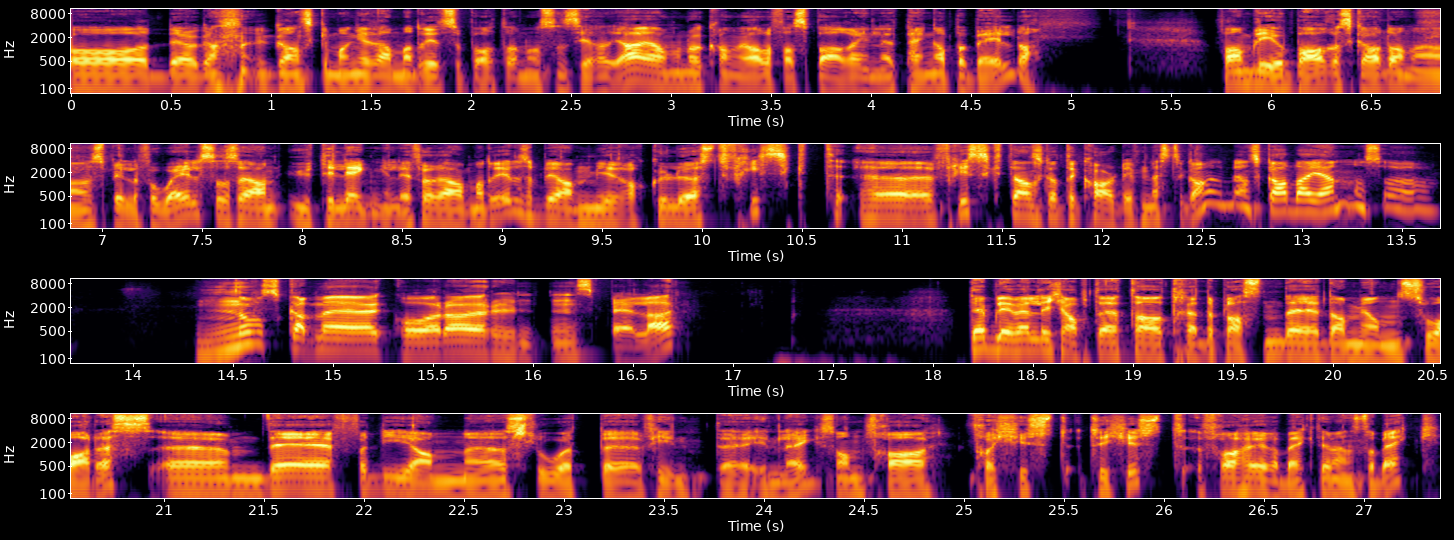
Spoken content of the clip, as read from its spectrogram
Og det er jo ganske mange Real Madrid-supportere som sier at ja, ja, men nå kan vi i alle fall spare inn litt penger på Bale, da. For han blir jo bare skada når han spiller for Wales, og så er han utilgjengelig for Real Madrid. Så blir han mirakuløst friskt, eh, frisk til han skal til Cardiff neste gang. Blir han skada igjen, og så Nå skal vi kåre rundens spiller. Det blir veldig kjapt. Jeg tar tredjeplassen. Det er Damian Suárez. Eh, Det er fordi han eh, slo et eh, fint innlegg, sånn fra, fra kyst til kyst. Fra høyrebekk til venstrebekk.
